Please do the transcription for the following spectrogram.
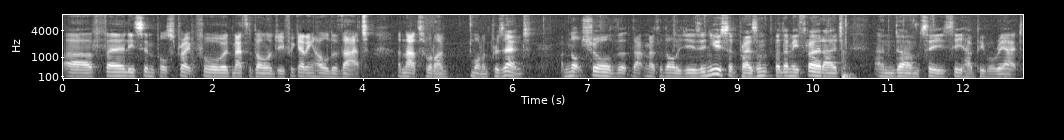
a fairly simple, straightforward methodology for getting hold of that, and that's what I want to present. I'm not sure that that methodology is in use at present, but let me throw it out and um, see see how people react.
